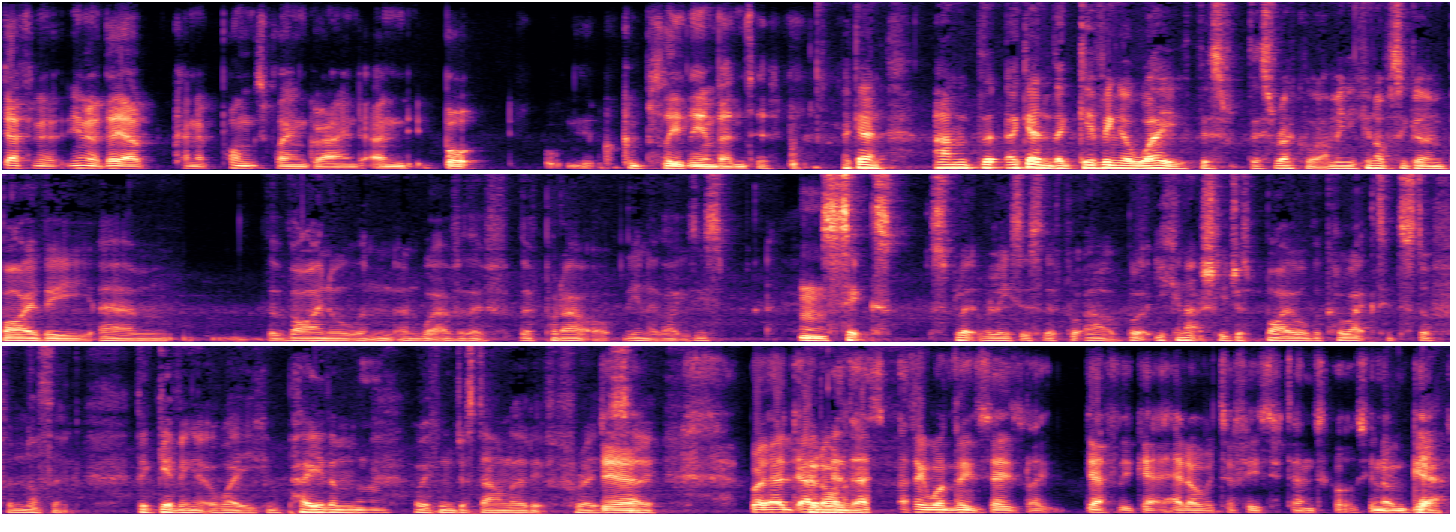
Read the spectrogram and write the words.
definitely. You know, they are kind of punks playing grind, and but completely inventive. Again, and the, again, they're giving away this this record. I mean, you can obviously go and buy the um, the vinyl and, and whatever they've they've put out. You know, like these Mm. six split releases they've put out, but you can actually just buy all the collected stuff for nothing. They're giving it away. You can pay them, or you can just download it for free. Yeah. So But I, I, I. I think one thing to say is like definitely get head over to Feast of Tentacles. You know, and get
